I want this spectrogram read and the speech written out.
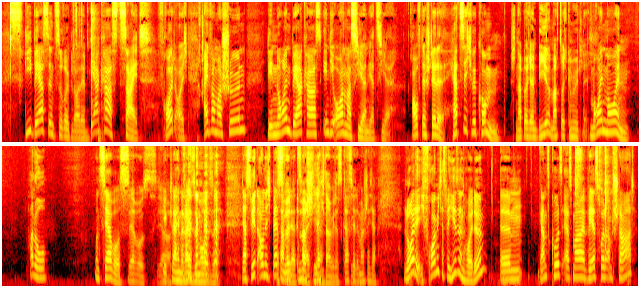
Die Bears sind zurück, Leute. Bergcast-Zeit. Freut euch. Einfach mal schön den neuen Bergcast in die Ohren massieren jetzt hier. Auf der Stelle. Herzlich willkommen. Schnappt euch ein Bier, macht's euch gemütlich. Moin, moin. Hallo. Und Servus, Servus. Ja. ihr kleinen Reisemäuse. Das wird auch nicht besser Das mit wird der immer Zeit. hier. schlechter, habe ich das Das Gefühl. wird immer schlechter. Leute, ich freue mich, dass wir hier sind heute. Ähm, ganz kurz erstmal, wer ist heute am Start?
